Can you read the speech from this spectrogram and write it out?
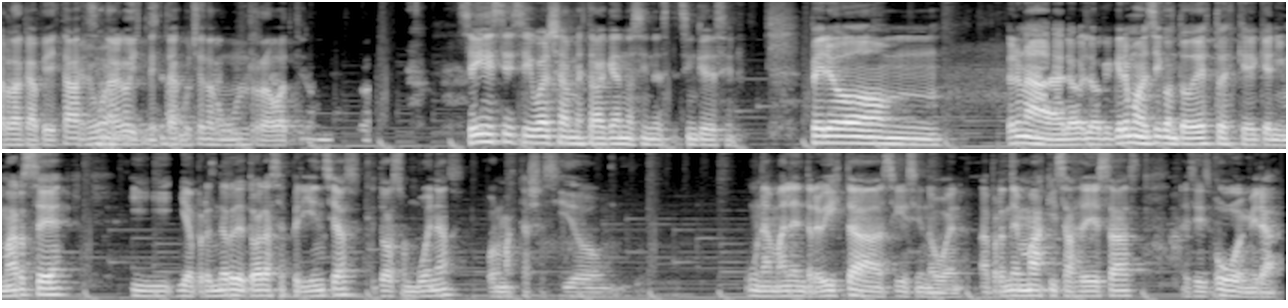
Perdón, Capi, estaba haciendo algo y te está escuchando como un robot. Sí, sí, sí, igual ya me estaba quedando sin, sin qué decir. Pero, mm, pero nada, lo, que queremos decir con todo esto es que hay que animarse y, aprender de todas las experiencias, que todas son buenas, por más que haya sido una mala entrevista, sigue siendo buena. Aprender más quizás de esas, decís, uy, mira,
